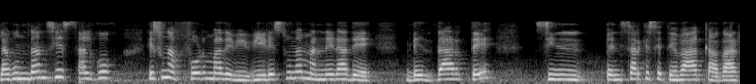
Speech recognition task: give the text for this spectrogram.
La abundancia es algo, es una forma de vivir, es una manera de, de darte sin pensar que se te va a acabar.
